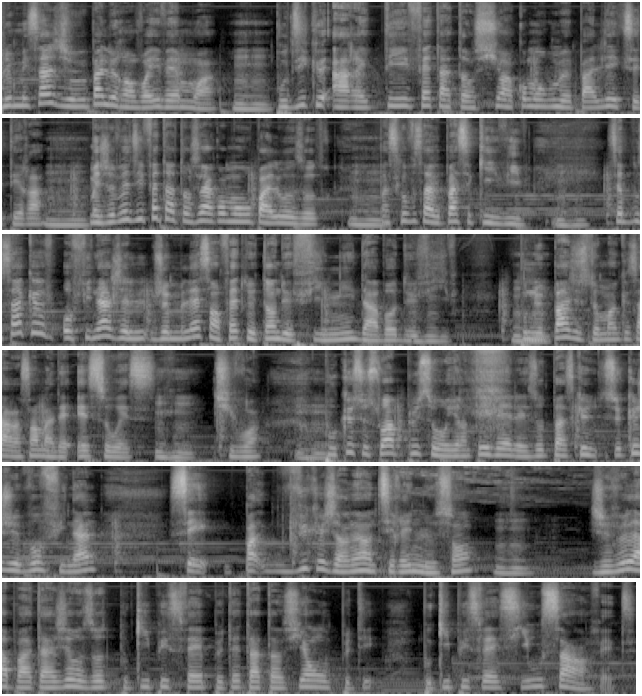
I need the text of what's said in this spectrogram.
le message, je ne veux pas le renvoyer vers moi Mhm. pour dire que arrêtez, faites attention à comment vous me parlez, etc. Mhm. Mais je veux dire, faites attention à comment vous parlez aux autres Mhm. parce que vous savez pas ce qu'ils vivent. C'est pour ça que au final, je, je me laisse en fait le temps de finir d'abord de vivre pour ne pas justement que ça ressemble à des SOS, tu vois. Pour que ce soit plus orienté vers les autres parce que ce que je veux au final, c'est vu que j'en ai en tiré une leçon, je veux la partager aux autres pour qu'ils puissent faire peut-être attention ou peut pour qu'ils puissent faire ci ou ça en fait.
